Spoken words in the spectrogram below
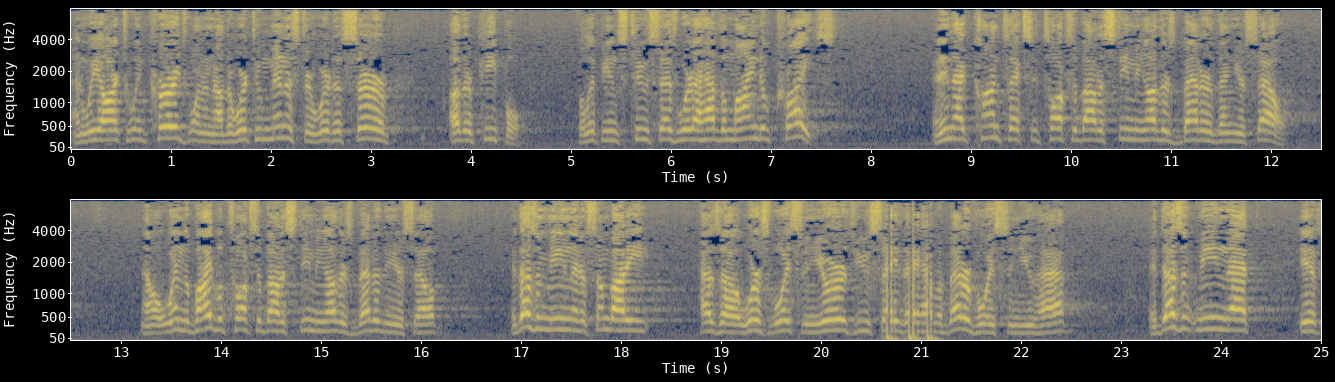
And we are to encourage one another. We're to minister. We're to serve other people. Philippians 2 says we're to have the mind of Christ. And in that context, it talks about esteeming others better than yourself. Now, when the Bible talks about esteeming others better than yourself, it doesn't mean that if somebody has a worse voice than yours, you say they have a better voice than you have. It doesn't mean that if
